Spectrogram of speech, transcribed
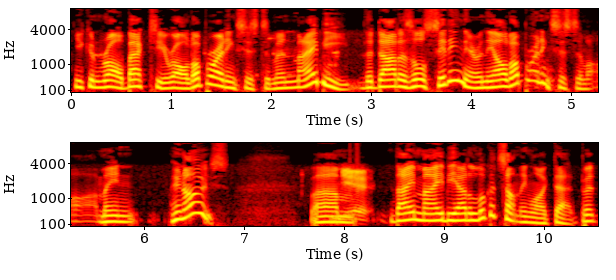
you can roll back to your old operating system, and maybe the data's all sitting there in the old operating system. I mean, who knows? Um, Yeah. They may be able to look at something like that, but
